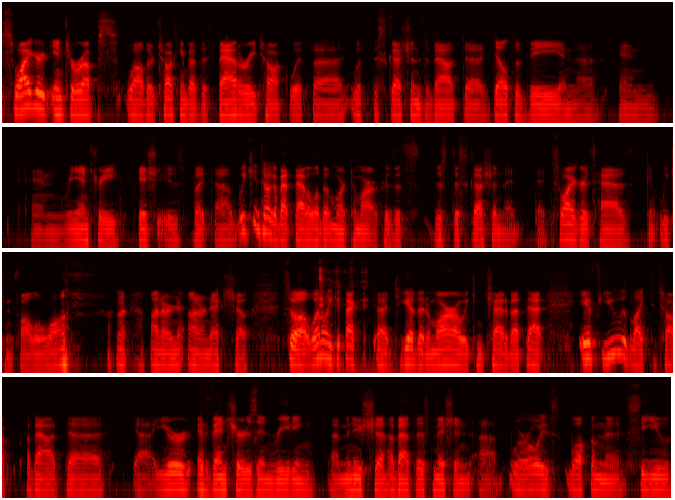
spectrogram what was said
Swigert interrupts while they're talking about this battery talk with uh, with discussions about uh, Delta V and uh, and and reentry issues. But uh, we can talk about that a little bit more tomorrow because this this discussion that that Swigert has, we can follow along. on our on our next show. So uh, why don't we get back uh, together tomorrow? We can chat about that. If you would like to talk about uh, uh your adventures in reading uh, minutia about this mission, uh, we're always welcome to see you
